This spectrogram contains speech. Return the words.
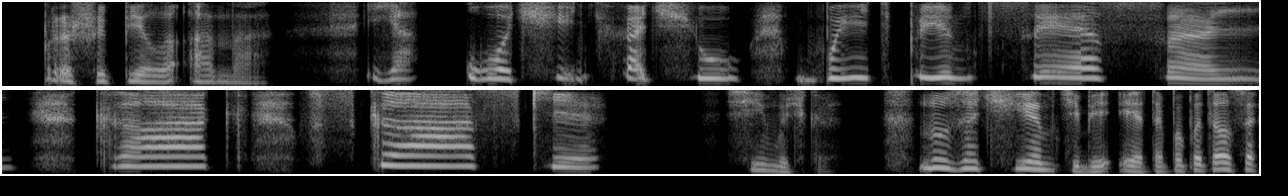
— прошипела она. «Я очень хочу быть принцессой, как в сказке!» «Симочка, «Ну зачем тебе это?» — попытался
